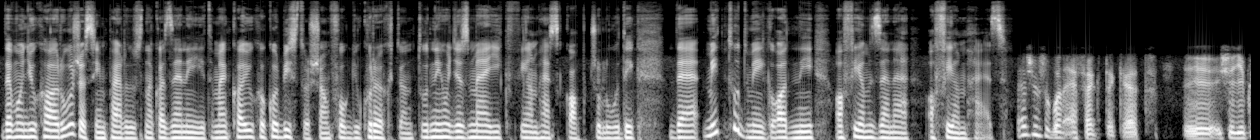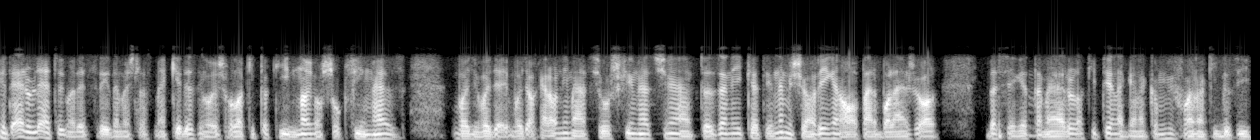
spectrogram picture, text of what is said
de mondjuk ha a Rózsaszín Párducnak a zenéjét meghalljuk, akkor biztosan fogjuk rögtön tudni, hogy ez melyik filmhez kapcsolódik. De mit tud még adni a filmzene a filmhez? Elsősorban effekteket, és egyébként erről lehet, hogy majd egyszer érdemes lesz megkérdezni olyas valakit, aki nagyon sok filmhez, vagy, vagy, vagy akár animációs filmhez csinált zenéket. Én nem is olyan régen Alpár Balázsral beszélgettem erről, aki tényleg ennek a műfajnak igazi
